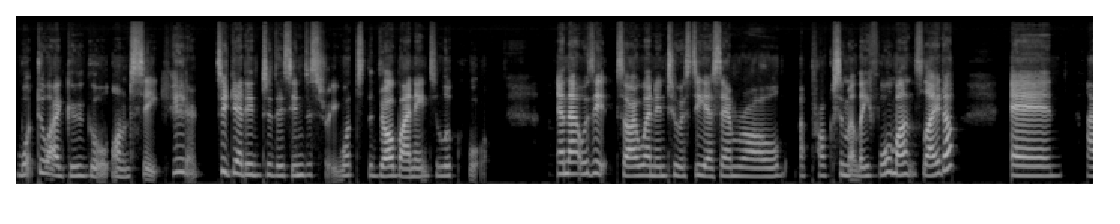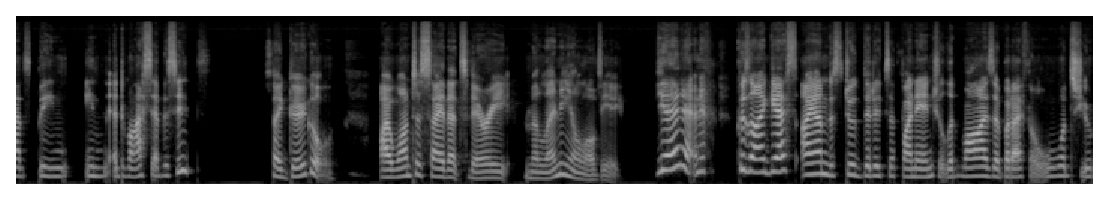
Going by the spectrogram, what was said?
what do I Google on Seek to get into this industry? What's the job I need to look for? And that was it. So I went into a CSM role approximately four months later and I've been in advice ever since. So, Google, I want to say that's very millennial of you. Yeah, because I guess I understood that it's a financial advisor, but I thought, well, what's your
